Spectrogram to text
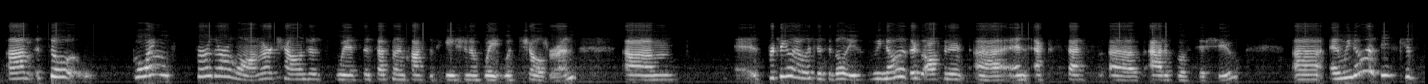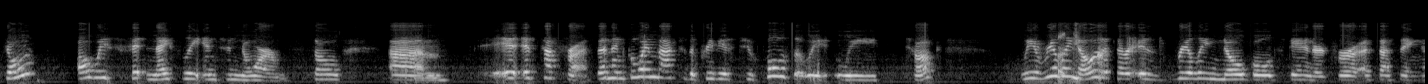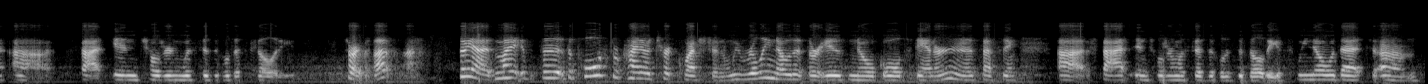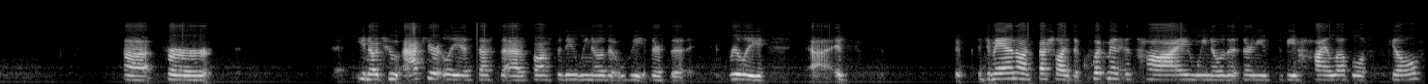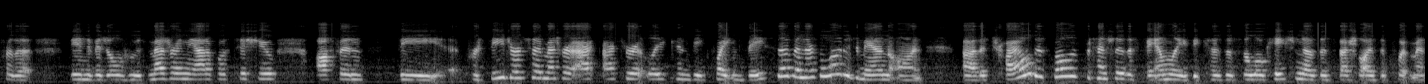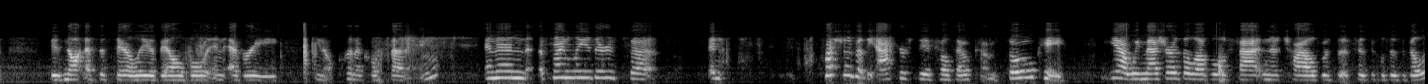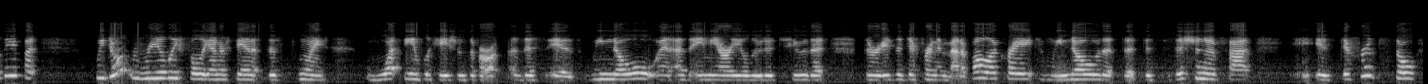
Um, so going further along, our challenges with assessment and classification of weight with children. Um, particularly with disabilities, we know that there's often uh, an excess of adipose tissue, uh, and we know that these kids don't always fit nicely into norms. So um, it, it's tough for us. And then going back to the previous two polls that we, we took, we really know that there is really no gold standard for assessing uh, fat in children with physical disabilities. Sorry about that. So yeah, my, the, the polls were kind of a trick question. We really know that there is no gold standard in assessing uh, fat in children with physical disabilities. We know that um, uh, for, you know, to accurately assess the adiposity, we know that we, there's a really, uh, it's, demand on specialized equipment is high. We know that there needs to be high level of skill for the, the individual who is measuring the adipose tissue. Often the procedure to measure it accurately can be quite invasive, and there's a lot of demand on uh, the child as well as potentially the family because the location of the specialized equipment is not necessarily available in every you know clinical setting. And then finally, there's uh, a question about the accuracy of health outcomes. So, okay, yeah, we measure the level of fat in a child with a physical disability, but we don't really fully understand at this point what the implications of, our, of this is. We know, as Amy already alluded to, that there is a difference in metabolic rate, and we know that the disposition of fat is different. So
